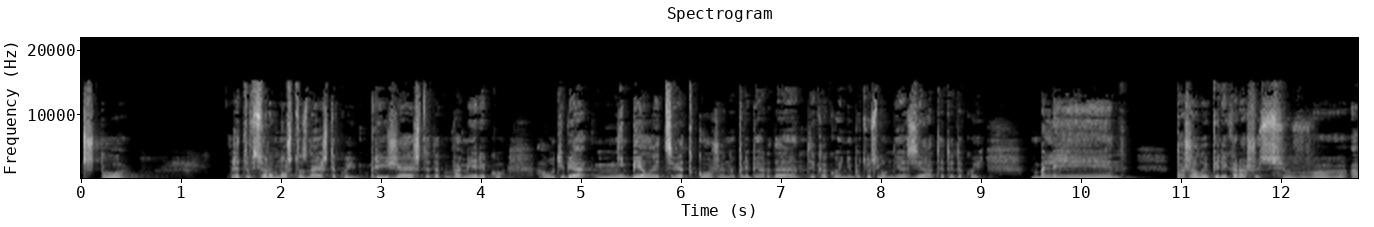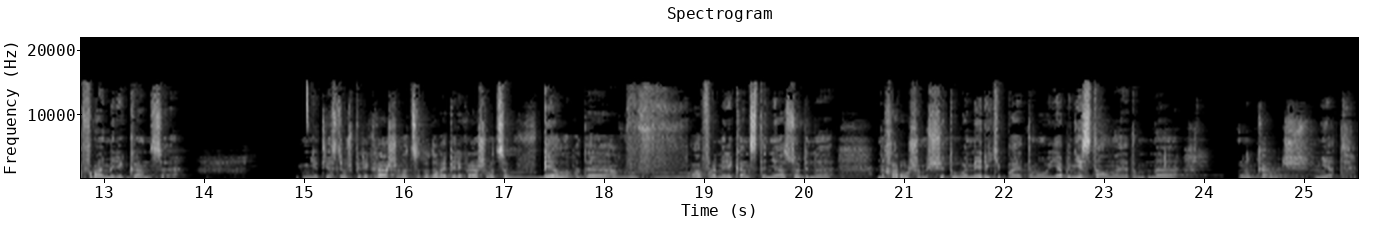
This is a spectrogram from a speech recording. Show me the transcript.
что? Это все равно, что, знаешь, такой, приезжаешь ты так в Америку, а у тебя не белый цвет кожи, например, да? Ты какой-нибудь условный азиат, и ты такой, блин, пожалуй, перекрашусь в афроамериканца. Нет, если уж перекрашиваться, то давай перекрашиваться в белого, да, а в, в афроамериканцы-то не особенно на хорошем счету в Америке, поэтому я бы не стал на этом, на... Ну, короче, нет.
